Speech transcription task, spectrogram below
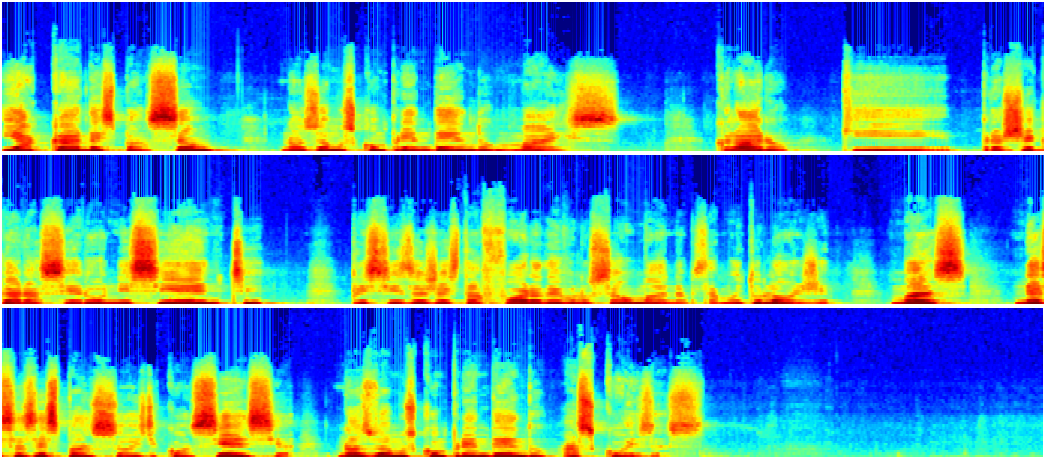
E a cada expansão nós vamos compreendendo mais. Claro que para chegar a ser onisciente, precisa já estar fora da evolução humana, está muito longe. Mas nessas expansões de consciência, nós vamos compreendendo as coisas.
